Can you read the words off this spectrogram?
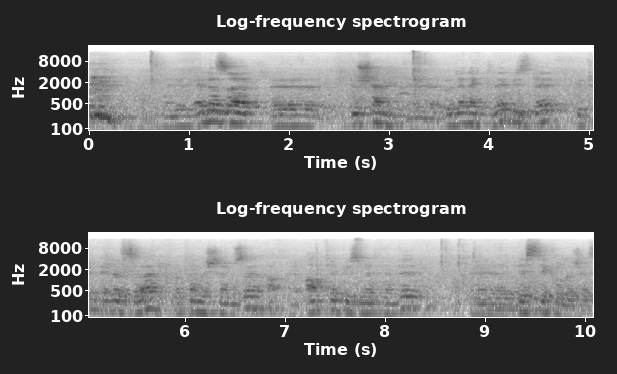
E, Elazığ'a e, düşen e, ödenekle biz de bütün Elazığ'a vatandaşlarımıza a- altyapı hizmetlerinde e, destek olacağız.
